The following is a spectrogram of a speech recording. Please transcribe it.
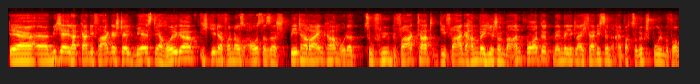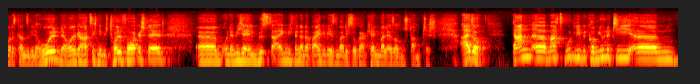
der äh, Michael hat gerade die Frage gestellt, wer ist der Holger? Ich gehe davon aus, aus, dass er später reinkam oder zu früh gefragt hat. Die Frage haben wir hier schon beantwortet. Wenn wir hier gleich fertig sind, einfach zurückspulen, bevor wir das Ganze wiederholen. Der Holger hat sich nämlich toll vorgestellt. Ähm, und der Michael müsste eigentlich, wenn er dabei gewesen war, dich sogar kennen, weil er ist aus dem Stammtisch. Also, dann äh, macht's gut, liebe Community. Ähm,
